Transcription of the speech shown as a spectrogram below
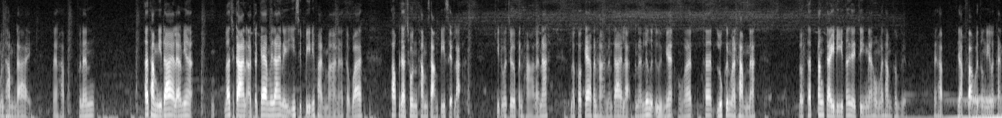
มันทำได้นะครับ เพราะฉะนั้นถ้าทำนี้ได้แล้วเนี่ยราชการอาจจะแก้ไม่ได้ใน 20 ปีที่ผ่านมานะ แต่ว่าภาคประชาชนทำ3ปีเสร็จละ คิดว่าเจอปัญหาแล้วนะ แล้วก็แก้ปัญหานั้นได้แล้วเพราะฉะนั้นเรื่องอื่นๆเนี่ยผมว่าถ้าลุกขึ้นมาทำนะ แล้วถ้าตั้งใจดีตั้งใจจริงนะ ผมว่าทำสำเร็จนะครับ อยากฝากไว้ตรงนี้แล้วกัน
